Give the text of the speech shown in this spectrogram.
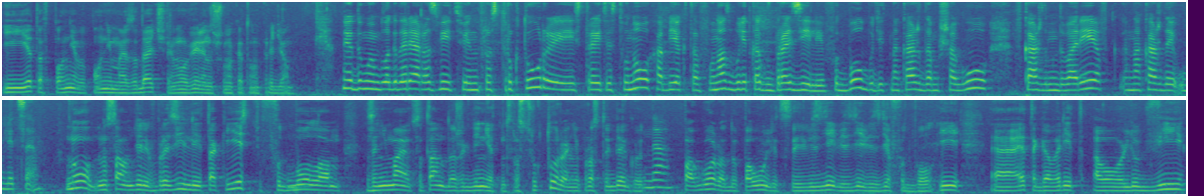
И это вполне выполнимая задача, и мы уверены, что мы к этому придем. Ну, я думаю, благодаря развитию инфраструктуры и строительству новых объектов у нас будет как в Бразилии. Футбол будет на каждом шагу, в каждом дворе, на каждой улице. Ну, на самом деле в Бразилии так и есть. Футболом занимаются там, даже где нет инфраструктуры. Они просто бегают да. по городу, по улице, и везде, везде, везде футбол. И э, это говорит о любви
